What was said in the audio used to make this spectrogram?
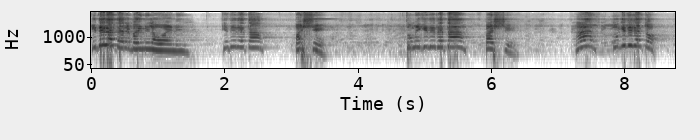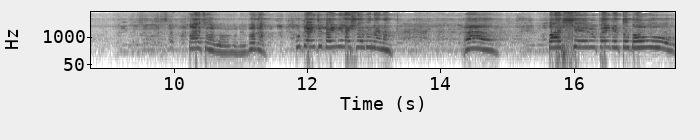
किती देता रे बहिणीला ओवाळणी? किती देता? पाचशे. तुम्ही किती देता? पाचशे. हा? तू किती देतो? पाच हजार म्हणे. बघा कुठे आहे ती बहिणीला शोधून आणा. हा. पाचशे रुपये देतो भाऊ.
